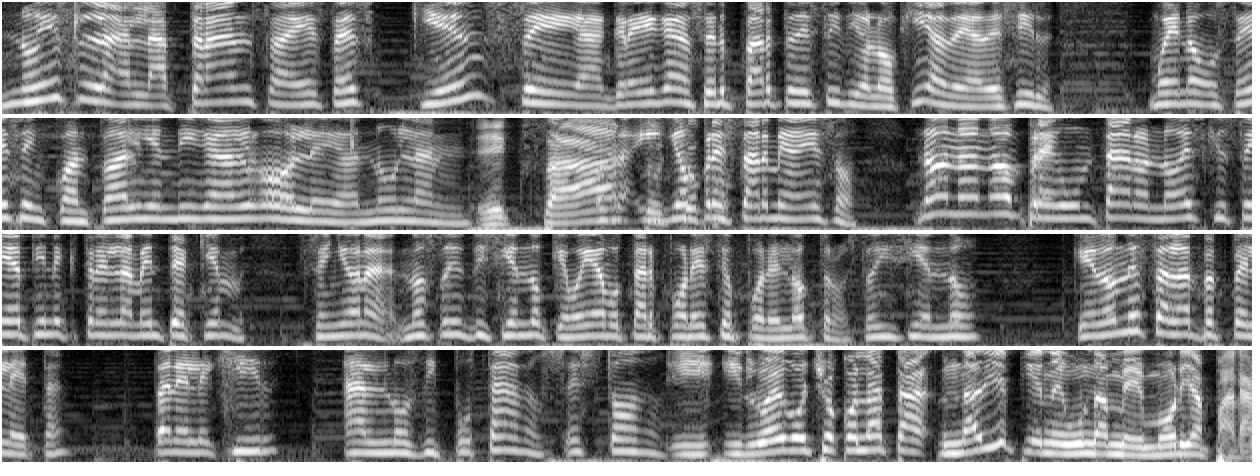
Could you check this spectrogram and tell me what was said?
no es la, la tranza esta, es quién se agrega a ser parte de esta ideología de a decir, bueno, ustedes en cuanto alguien diga algo le anulan. Exacto. y yo prestarme a eso. No, no, no, preguntaron, no, es que usted ya tiene que tener la mente aquí. Señora, no estoy diciendo que voy a votar por este o por el otro, estoy diciendo que dónde está la papeleta para elegir a los diputados, es todo. Y, y luego, Chocolata, nadie tiene una memoria para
